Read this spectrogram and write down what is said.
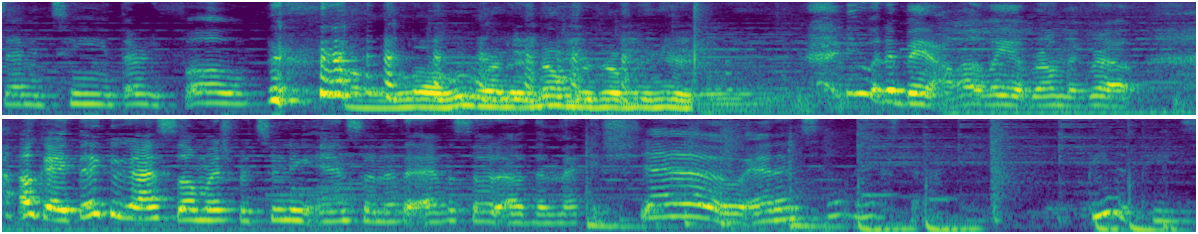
1734. Oh Lord, we running numbers up in here. you would have been all the way up Roman Grove. Okay, thank you guys so much for tuning in to another episode of the Mecca Show. And until next time, be the peace.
